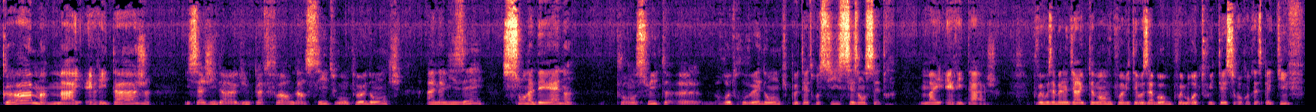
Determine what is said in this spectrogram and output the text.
comme MyHeritage, il s'agit d'une plateforme, d'un site où on peut donc analyser son ADN pour ensuite euh, retrouver donc peut-être aussi ses ancêtres. MyHeritage. Vous pouvez vous abonner directement, vous pouvez inviter vos abos, vous pouvez me retweeter sur vos comptes respectifs.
